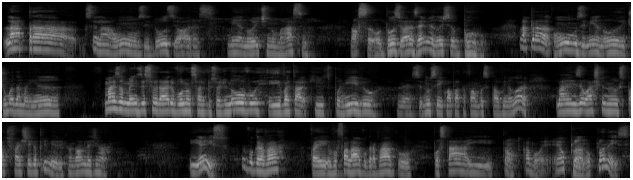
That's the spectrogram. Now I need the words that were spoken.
lá para, sei lá, 11, 12 horas, meia-noite no máximo. Nossa, 12 horas é meia-noite, seu burro. Lá para 11, meia-noite, uma da manhã, mais ou menos esse horário eu vou lançar o episódio novo e vai estar aqui disponível. Né? Não sei qual plataforma você está ouvindo agora, mas eu acho que no Spotify chega primeiro, então dá uma olhadinha lá. E é isso. Eu vou gravar, vai, eu vou falar, vou gravar, vou postar e pronto, acabou. É, é o plano. O plano é esse.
